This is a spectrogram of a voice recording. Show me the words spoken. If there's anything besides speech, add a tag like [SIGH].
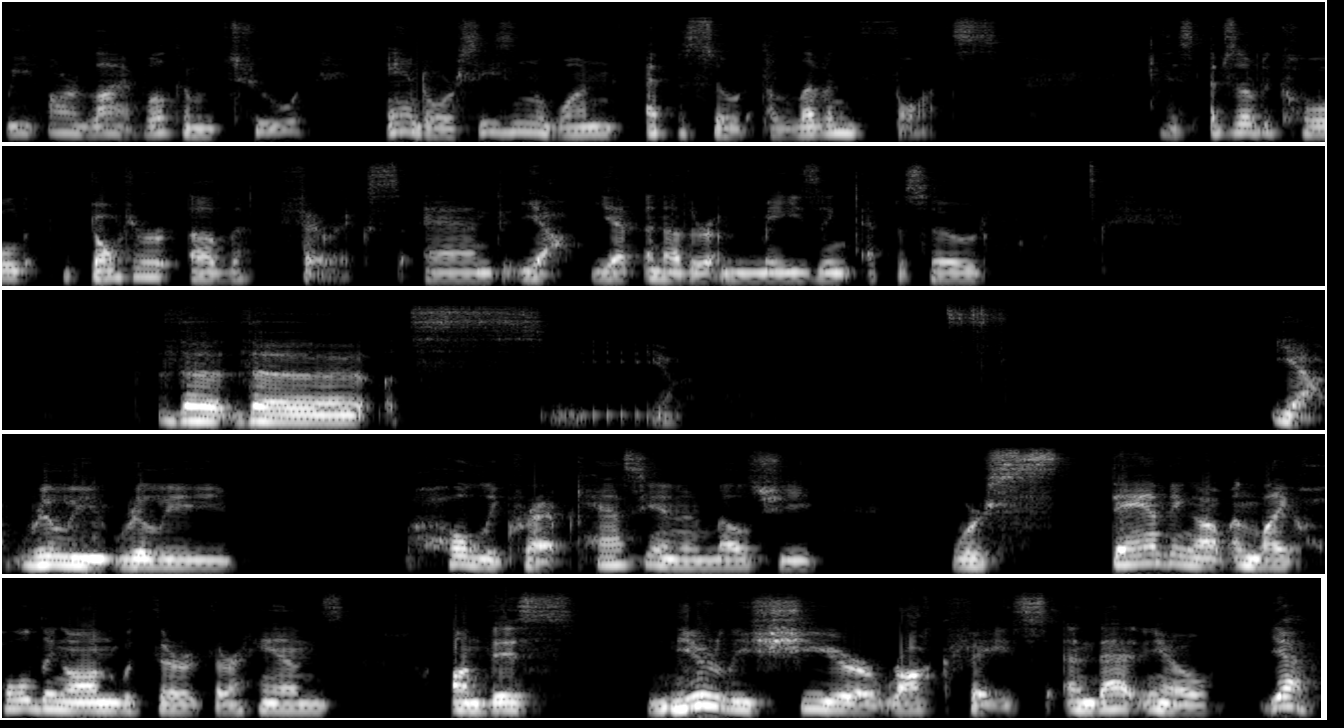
We are live. Welcome to Andor Season 1, Episode 11 Thoughts. This episode is called Daughter of Ferrix. And yeah, yet another amazing episode. The, the, let's see. Yeah, really, really, holy crap. Cassian and Melshi were standing up and like holding on with their, their hands on this nearly sheer rock face. And that you know yeah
